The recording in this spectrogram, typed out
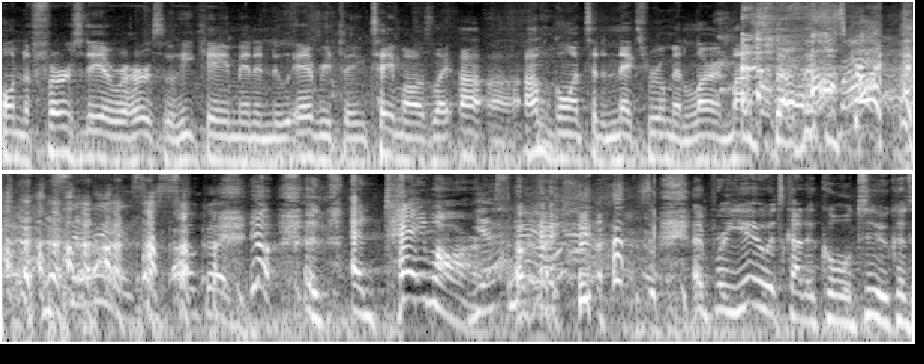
On the first day of rehearsal, he came in and knew everything. Tamar was like, uh-uh, I'm going to the next room and learn my stuff. This is great. I'm serious. He's so good. Yeah, and, and Tamar. Yes. Okay. and for you, it's kind of cool too because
